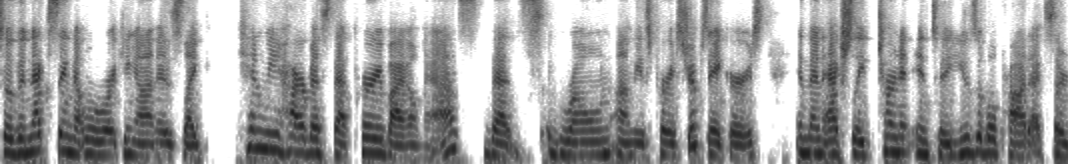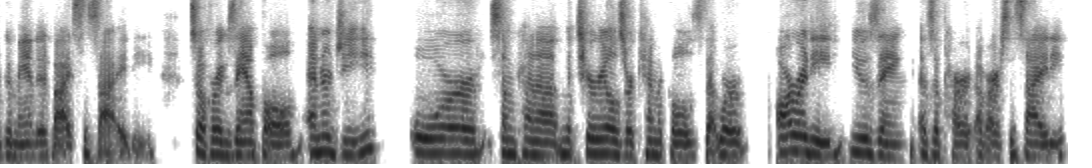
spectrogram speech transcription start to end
So the next thing that we're working on is like, can we harvest that prairie biomass that's grown on these prairie strips acres and then actually turn it into usable products that are demanded by society? So, for example, energy or some kind of materials or chemicals that we're already using as a part of our society.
